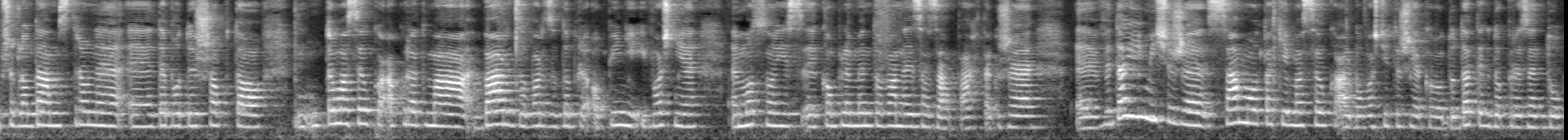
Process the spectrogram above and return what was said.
przeglądałam stronę e, The Body Shop, to mm, to masełko akurat ma bardzo, bardzo dobre opinie i właśnie e, mocno jest e, komplementowane za zapach, także wydaje mi się, że samo takie masełko albo właśnie też jako dodatek do prezentu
